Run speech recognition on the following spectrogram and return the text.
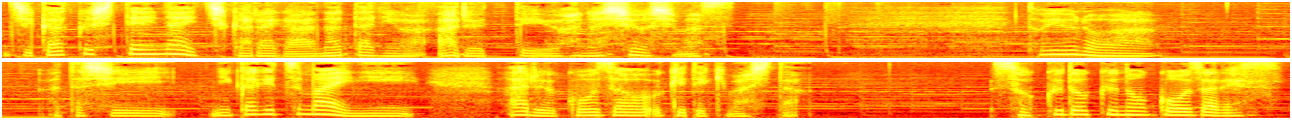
自覚していない力があなたにはあるっていう話をします。というのは私2ヶ月前にある講座を受けてきました。速読の講座です。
